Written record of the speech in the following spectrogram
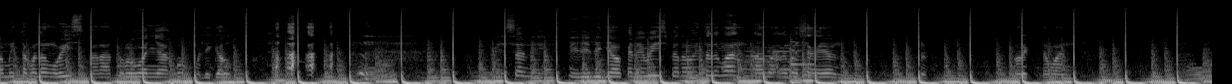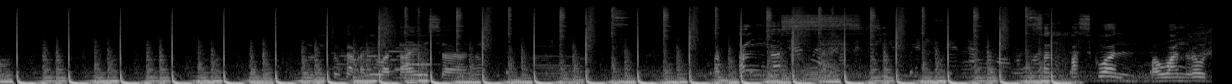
gumamit ako ng waste para turuan niya ako maligaw. Minsan eh, nililigaw ka ni waste pero ito naman tama naman siya ngayon. Correct naman. Pero dito kakaliwa tayo sa ano ah, San Pascual Bawan Road.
